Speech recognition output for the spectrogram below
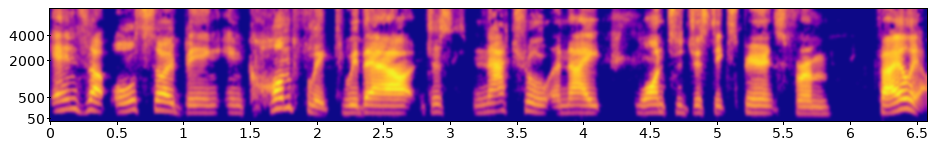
ends up also being in conflict with our just natural innate want to just experience from failure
